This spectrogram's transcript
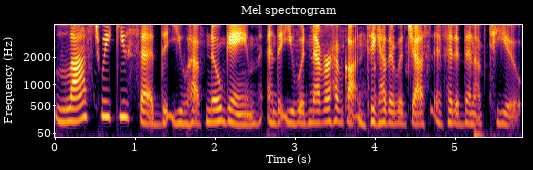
Last week you said that you have no game and that you would never have gotten together with Jess if it had been up to you.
